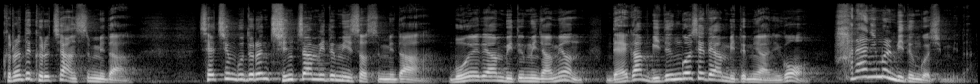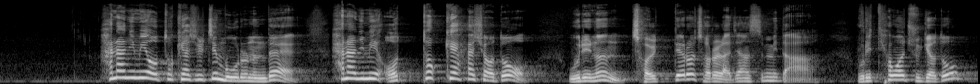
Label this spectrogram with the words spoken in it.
그런데 그렇지 않습니다. 세 친구들은 진짜 믿음이 있었습니다. 뭐에 대한 믿음이냐면 내가 믿은 것에 대한 믿음이 아니고 하나님을 믿은 것입니다. 하나님이 어떻게 하실지 모르는데 하나님이 어떻게 하셔도 우리는 절대로 절을 하지 않습니다. 우리 태워 죽여도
